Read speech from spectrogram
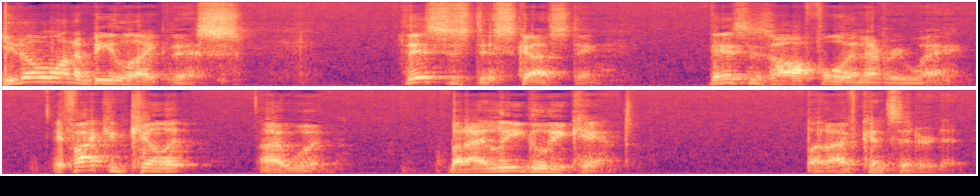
You don't want to be like this. This is disgusting. This is awful in every way. If I could kill it, I would. But I legally can't. But I've considered it.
